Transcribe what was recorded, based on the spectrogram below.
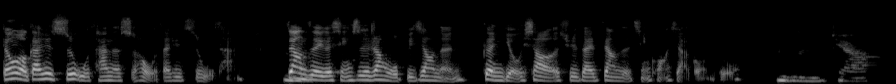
等我该去吃午餐的时候，我再去吃午餐。这样子一个形式，让我比较能更有效的去在这样的情况下工作。嗯嗯，Yeah。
